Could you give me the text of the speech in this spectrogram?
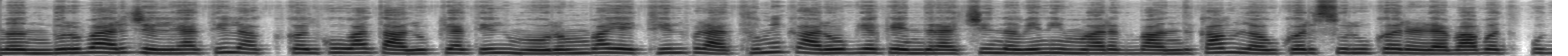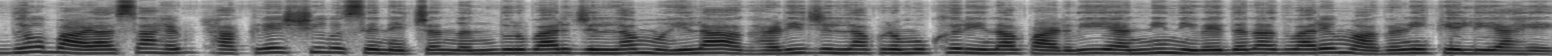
नंदुरबार जिल्ह्यातील अक्कलकुवा तालुक्यातील मोरंबा येथील प्राथमिक आरोग्य केंद्राची नवीन इमारत बांधकाम लवकर सुरू करण्याबाबत उद्धव बाळासाहेब ठाकरे शिवसेनेच्या नंदुरबार जिल्हा महिला आघाडी जिल्हा प्रमुख रीना पाडवी यांनी निवेदनाद्वारे मागणी केली आहे.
